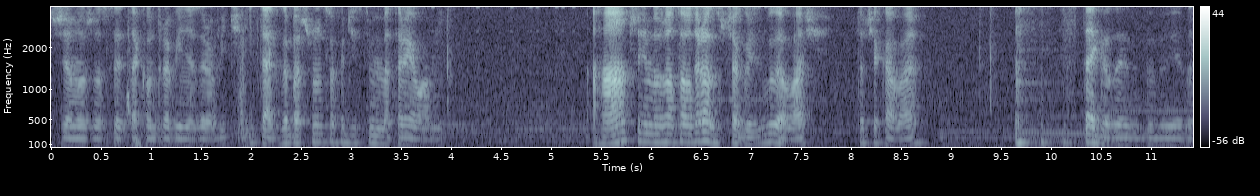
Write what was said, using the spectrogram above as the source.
Że można sobie taką drabinę zrobić. I tak, zobaczmy co chodzi z tymi materiałami. Aha, czyli można to od razu z czegoś zbudować. To ciekawe. z tego sobie zbudujemy.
